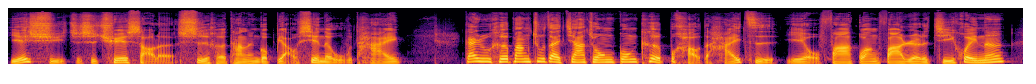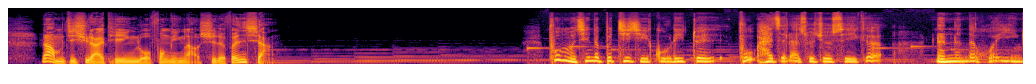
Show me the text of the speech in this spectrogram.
也许只是缺少了适合他能够表现的舞台。该如何帮助在家中功课不好的孩子也有发光发热的机会呢？让我们继续来听罗凤玲老师的分享。父母亲的不积极鼓励，对父孩子来说就是一个。冷冷的回应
